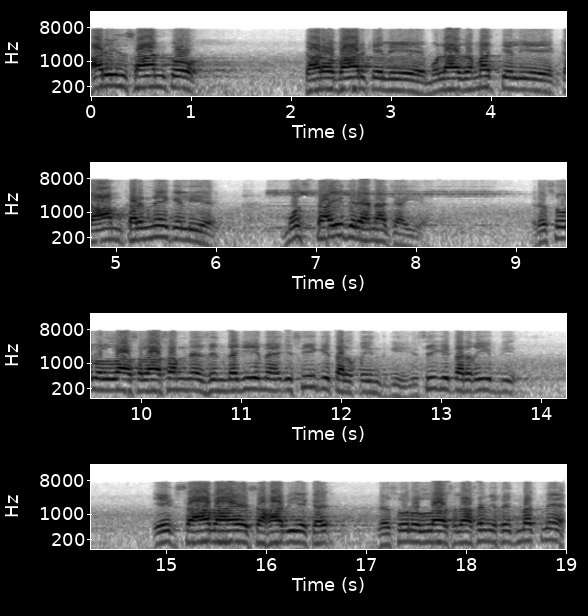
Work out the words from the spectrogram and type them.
ہر انسان کو کاروبار کے لیے، ملازمت کے لیے، کام کرنے کے لیے مستعد رہنا چاہیے۔ رسول اللہ صلی اللہ علیہ وسلم نے زندگی میں اسی کی تلقین کی، اسی کی ترغیب دی۔ ایک صاحب آئے، صحابی رسول اللہ صلی اللہ علیہ وسلم کی خدمت میں۔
